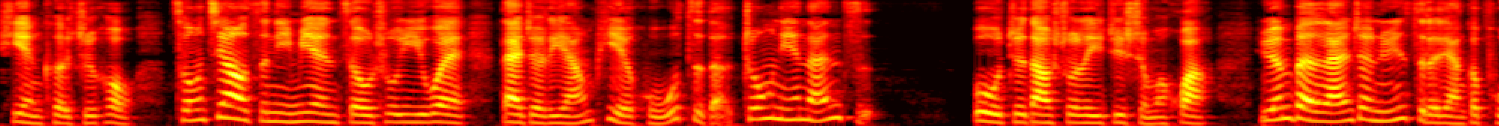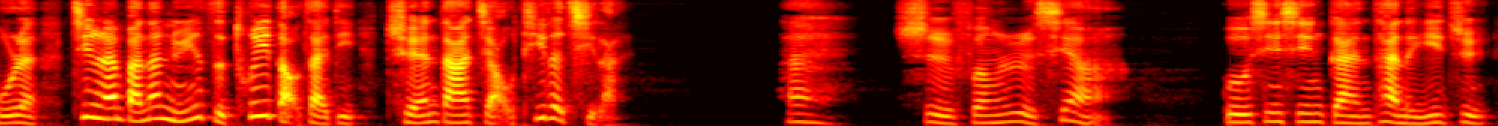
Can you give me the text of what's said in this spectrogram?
片刻之后，从轿子里面走出一位带着两撇胡子的中年男子，不知道说了一句什么话。原本拦着女子的两个仆人，竟然把那女子推倒在地，拳打脚踢了起来。唉，世风日下，古欣欣感叹了一句，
